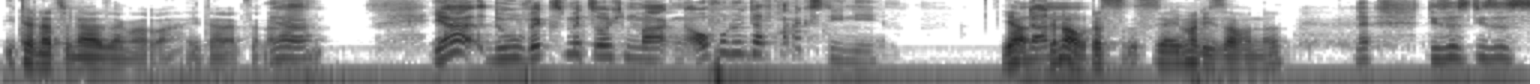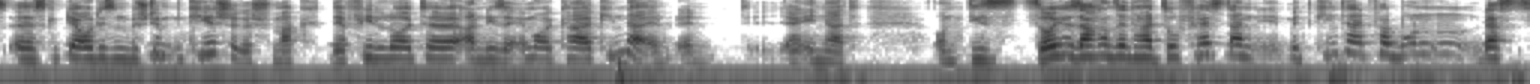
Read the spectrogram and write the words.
International, sagen wir mal. International. ja. Ja, du wächst mit solchen Marken auf und hinterfragst die nie. Ja, dann- genau, das ist ja immer die Sache, ne? Ne, dieses, dieses, äh, es gibt ja auch diesen bestimmten Kirschegeschmack, der viele Leute an diese Emoikal Kinder in, in, erinnert. Und dieses, solche Sachen sind halt so fest dann mit Kindheit verbunden, dass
